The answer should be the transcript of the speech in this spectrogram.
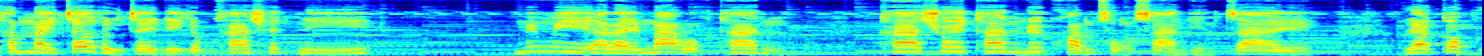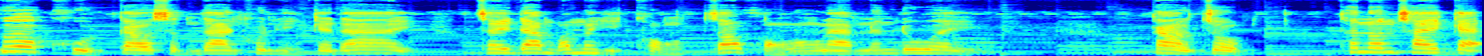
ทำไมเจ้าถึงใจดีกับข้าเช่นนี้ ไม่มีอะไรมากหรอกท่านข้าช่วยท่านด้วยความสงสารเห็นใจ แล้วก็เพื่อขูดเกาสันดานคนเห็นแก่ได้ ใจดำอมหิตของเจ้าของโรงแรมนั่นด้วย กล่าวจบ ธนนชัยแกะ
